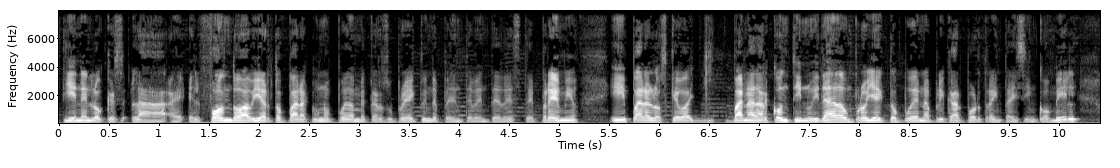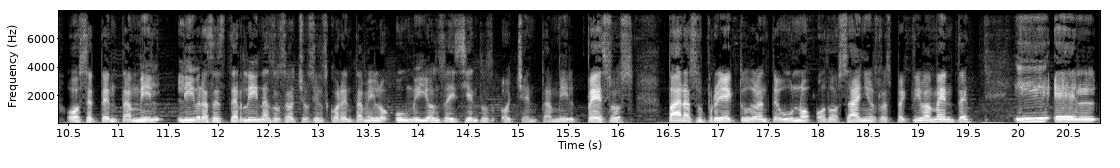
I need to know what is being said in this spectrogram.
tienen lo que es eh, el fondo abierto para que uno pueda meter su proyecto independientemente de este premio. Y para los que va- van a dar continuidad a un proyecto, pueden aplicar por 35 mil o 70 mil libras esterlinas, o sea, 840 mil o 1.680.000 pesos para su proyecto durante uno o dos años respectivamente. Y el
